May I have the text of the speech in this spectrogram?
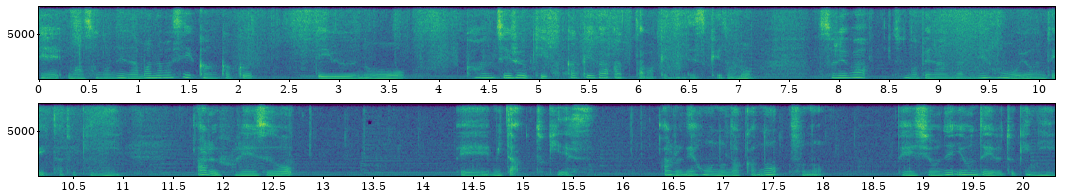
でまあそのね生々しい感覚っていうのを感じるきっかけがあったわけなんですけどもそれはそのベランダでね本を読んでいた時にあるフレーズを、えー、見た時です。あるね本の中のそのページをね読んでいる時に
